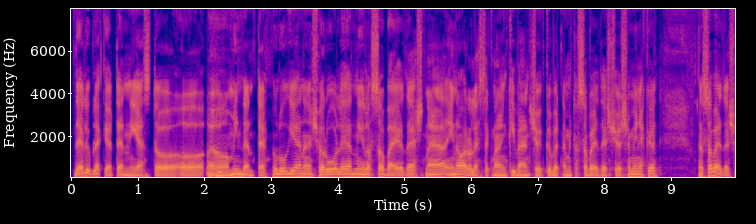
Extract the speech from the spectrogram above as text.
De előbb le kell tenni ezt a, a, a uh-huh. minden technológiánál és a rollernél, a szabályozásnál. Én arra leszek nagyon kíváncsi, hogy követem itt a szabályozási eseményeket, a szabályozás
